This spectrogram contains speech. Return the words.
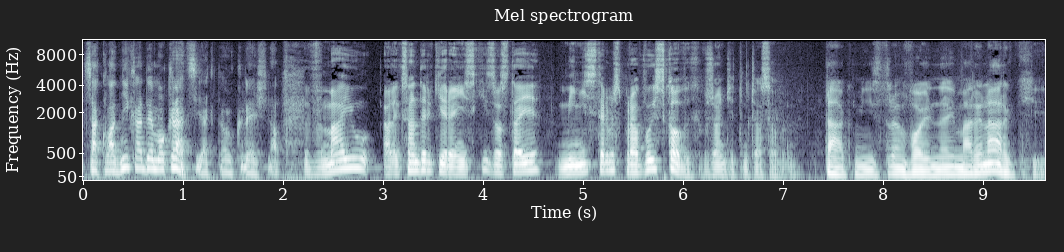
zakładnika demokracji, jak to określał. W maju Aleksander Kiereński zostaje ministrem spraw wojskowych w rządzie tymczasowym. Tak, ministrem wojny i marynarki.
